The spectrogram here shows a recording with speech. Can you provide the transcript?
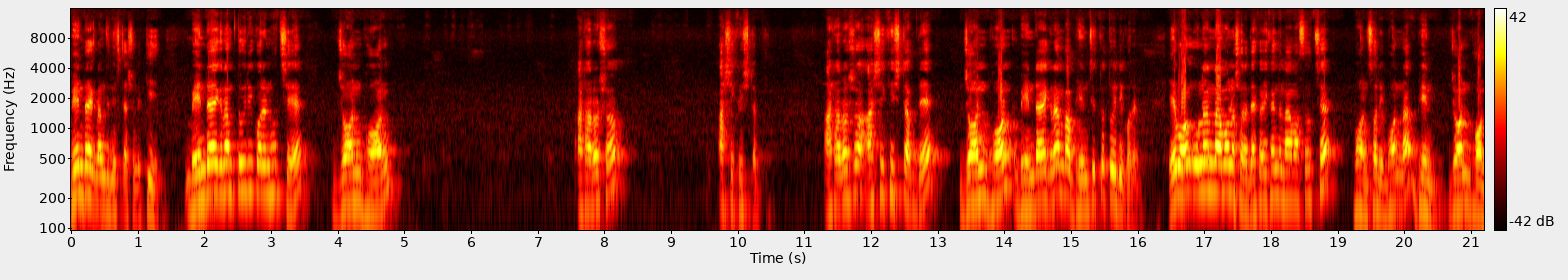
ভেন ডায়াগ্রাম জিনিসটা আসলে কি? ভেন ডায়াগ্রাম তৈরি করেন হচ্ছে জন ভন আঠারোশো আশি খ্রিস্টাব্দে। আঠারোশো আশি খ্রিস্টাব্দে জন ভন ভেন ডায়াগ্রাম বা ভেন চিত্র তৈরি করেন এবং ওনার নাম অনুসারে, দেখো এখানে নাম আছে হচ্ছে ভন সরি ভন না ভেন জন ভন।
